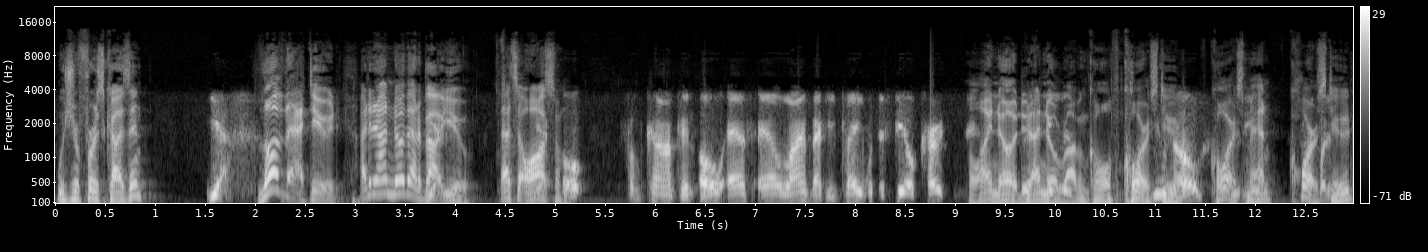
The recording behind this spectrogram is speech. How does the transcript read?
was your first cousin? Yes. Love that, dude. I did not know that about you. That's awesome. Yeah, oh, from Compton, OSL linebacker. He played with the Steel Curtain. Oh, I know, dude. I know Robin Cole. Of course, You dude. know? Of course, You- man. Of course, What- dude.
